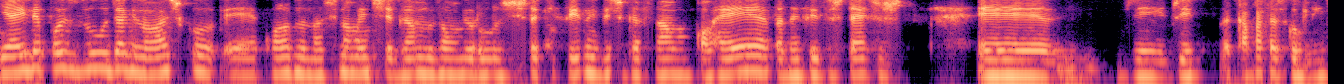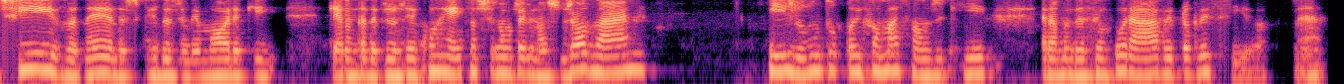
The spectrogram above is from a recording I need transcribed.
E aí, depois do diagnóstico, é, quando nós finalmente chegamos a um neurologista que fez a investigação correta, né, fez os testes é, de, de, capacidade cognitiva, né, das perdas de memória que, que eram cada vez mais recorrentes, nós chegamos ao diagnóstico de Alzheimer, e junto com a informação de que era uma doença incurável e progressiva. Né.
